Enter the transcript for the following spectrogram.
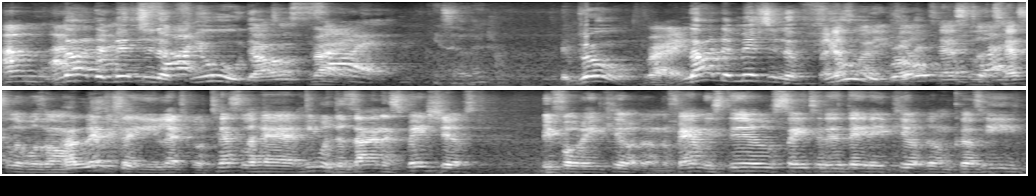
Um, I, Not to I mention the saw it. fuel, I dog. just saw Right. it. It's electric. Bro. Right. Not to mention the But that's why fuel, bro. killed Tesla. That's what? Tesla was on Electric. everything electrical. Tesla had he was designing spaceships before they killed him. The family still say to this day they killed him because he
